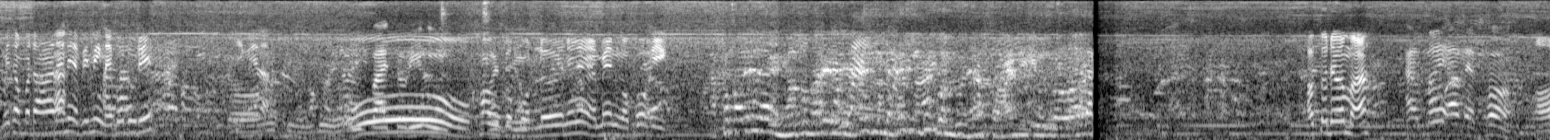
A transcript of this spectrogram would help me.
ไม่ธรรมดานะเนี่ยพี่มิ่งไหนมาดูดิยิงไหมล่ะโอ้เข้ากับหมดเลยนะเนี่ยแม่นกว่าพ่ออีกเข้ามาได้เลยนะครับเข้ามาได้เลยให้ยิงอยากให้ยิงทุกคนนะครับสอนยิงปืนเราแล้วเอาตัวเดิมเหรอไม่เอาแบบพ่ออ๋อ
